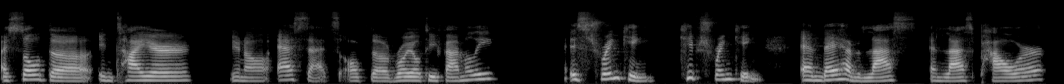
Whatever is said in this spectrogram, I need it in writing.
I saw the entire, you know, assets of the royalty family is shrinking, keep shrinking, and they have less and less power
